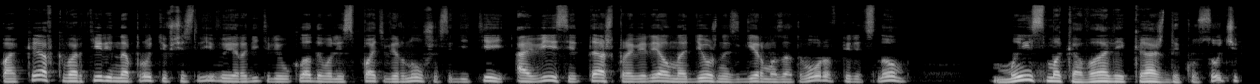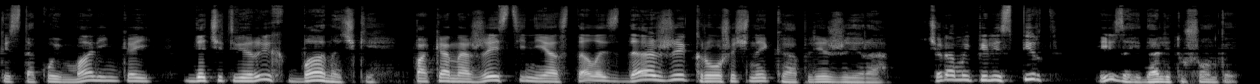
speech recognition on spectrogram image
пока в квартире напротив счастливые родители укладывали спать вернувшихся детей, а весь этаж проверял надежность гермозатворов перед сном, мы смаковали каждый кусочек из такой маленькой для четверых баночки, пока на жести не осталось даже крошечной капли жира. Вчера мы пили спирт, и заедали тушенкой.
